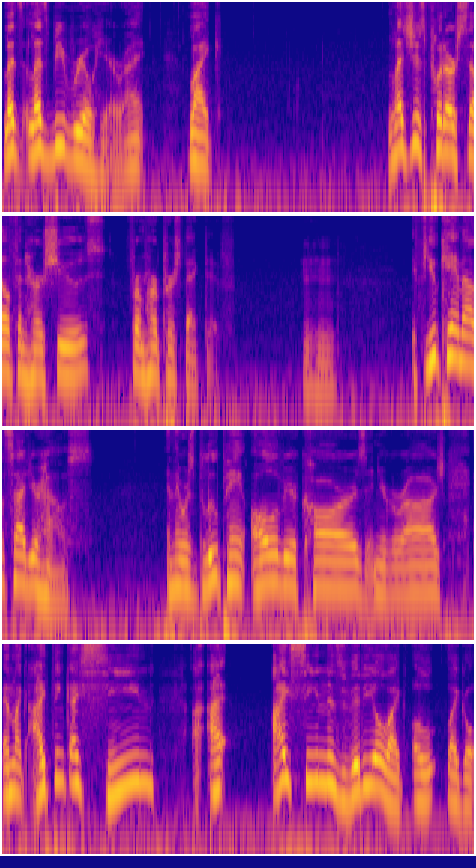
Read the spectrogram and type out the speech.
Let's let's be real here, right? Like, let's just put ourselves in her shoes from her perspective. Mhm. if you came outside your house and there was blue paint all over your cars and your garage. And like i think i seen i i, seen this video like a like a,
